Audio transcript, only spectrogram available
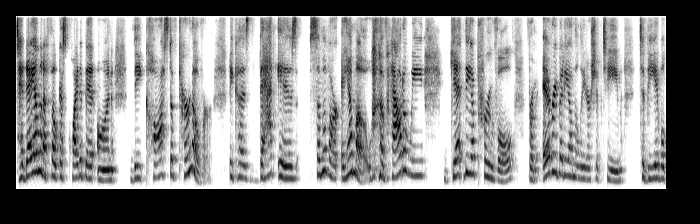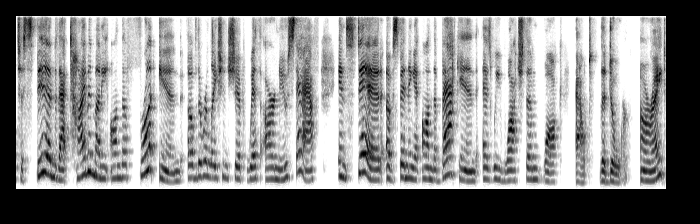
Today, I'm going to focus quite a bit on the cost of turnover because that is some of our ammo of how do we get the approval from everybody on the leadership team to be able to spend that time and money on the front end of the relationship with our new staff instead of spending it on the back end as we watch them walk out the door. All right.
